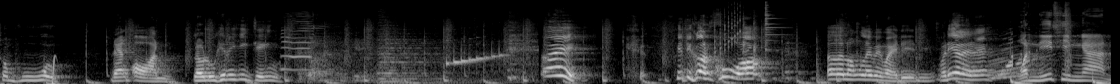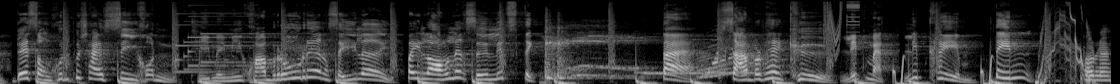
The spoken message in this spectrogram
ชมพู แดงอ่อน เรารู้แค่นี้จริง ๆ เฮ้ย พิธีกรคู่เหรอ เออ ลองอะไรใหม่ ๆ ดีดีวันนี้อะไรนะ วันนี้ทีมงานได้ส่งคุณผู้ชาย 4 คน ที่ไม่มีความรู้เรื่องสีเลย ไปลองเลือกซื้อลิปสติก แต่ 3 ประเภทคือ ลิปแมทลิปครีม ติ้น เอานะ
